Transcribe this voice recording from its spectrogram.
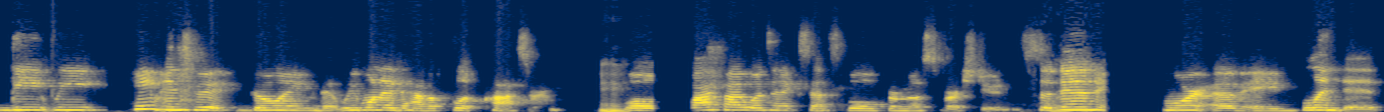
the we came into it going that we wanted to have a flipped classroom. Mhm. Well, Wi-Fi wasn't accessible for most of our students, so Right. then more of a blended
